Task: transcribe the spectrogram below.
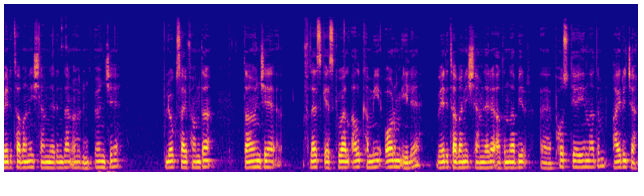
Veri tabanı işlemlerinden önce blog sayfamda daha önce Flask SQL Alchemy ORM ile veri tabanı işlemleri adında bir e, post yayınladım. Ayrıca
